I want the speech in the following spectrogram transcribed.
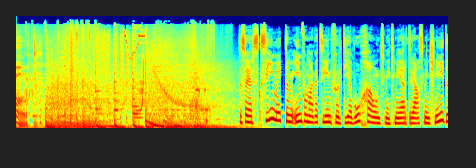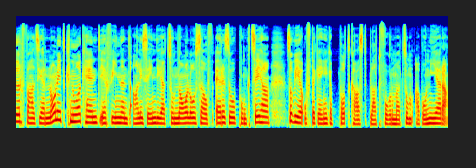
Sport. Das wäre es mit dem Infomagazin für diese Woche und mit mir, Jasmin Schneider. Falls ihr noch nicht genug habt, ihr findet alle Sendungen zum Nachlesen auf rso.ch sowie auf den gängigen Podcast-Plattformen zum Abonnieren.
